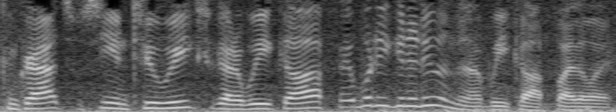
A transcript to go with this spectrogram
congrats. We'll see you in two weeks. We got a week off. What are you going to do in that week off, by the way?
